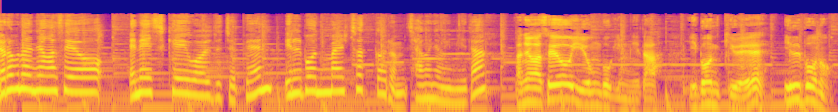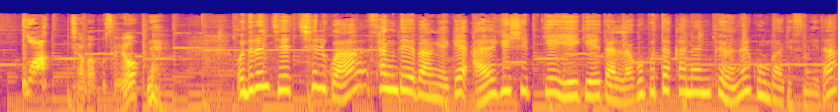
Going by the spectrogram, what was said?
여러분 안녕하세요. NHK 월드 재팬 일본말 첫걸음 장은영입니다. 안녕하세요. 이용복입니다. 이번 기회에 일본어 꽉 잡아보세요. 네. 오늘은 제7과 상대방에게 알기 쉽게 얘기해 달라고 부탁하는 표현을 공부하겠습니다.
